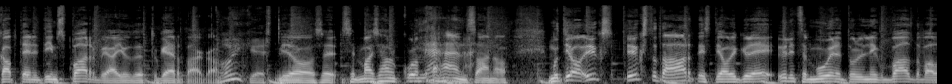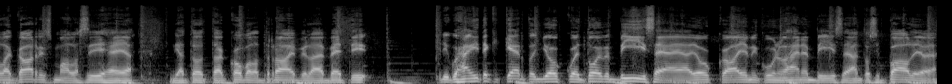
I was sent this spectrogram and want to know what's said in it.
kapteeni Tim Sparvia ei jutettu kertaakaan. Oikeesti? Joo, se, se, mä olisin halunnut kuulla, mitä hän sanoo. Mutta joo, yksi, yksi tota artisti oli kyllä ylitse muiden, tuli niinku valtavalla karismalla siihen ja, ja tota, kovalla drivilla ja veti niin kuin hän itsekin kertoi joukkueen toivebiisejä ja joukkue on aiemmin kuunnellut hänen biisejään tosi paljon ja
